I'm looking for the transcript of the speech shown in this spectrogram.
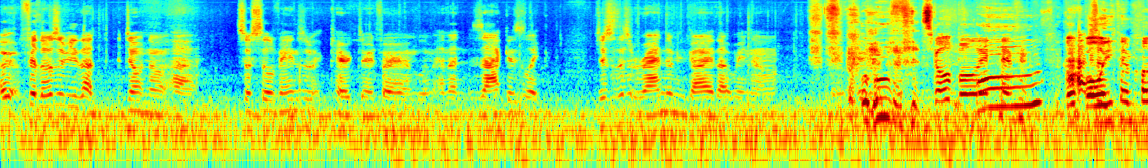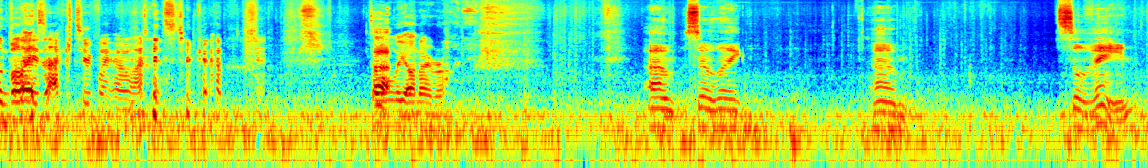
Okay, for those of you that don't know, uh, so Sylvain's a character in Fire Emblem, and then Zach is like just this random guy that we know. It's- Go bully him. Go At- bully him on Bully that. Zack 2.0 on Instagram. Totally unironic. Um, so like, um, Sylvain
